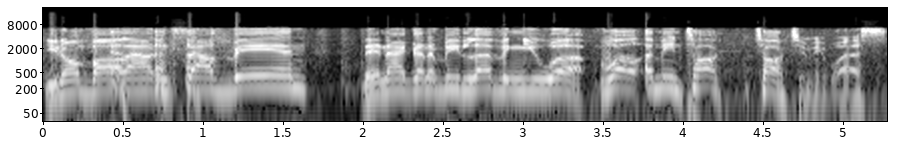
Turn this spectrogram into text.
You don't ball out in South Bend, they're not going to be loving you up. Well, I mean, talk talk to me, Wes.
